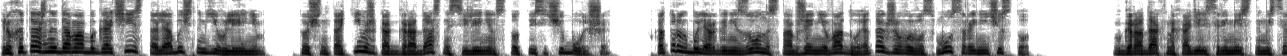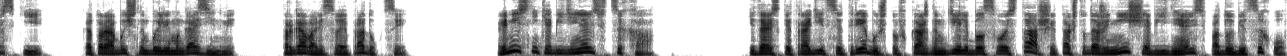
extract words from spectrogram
Трехэтажные дома богачей стали обычным явлением, точно таким же, как города с населением 100 тысяч и больше, в которых были организованы снабжение водой, а также вывоз мусора и нечистот. В городах находились ремесленные мастерские, которые обычно были магазинами, торговали своей продукцией. Ремесленники объединялись в цеха. Китайская традиция требует, чтобы в каждом деле был свой старший, так что даже нищие объединялись в подобие цехов.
